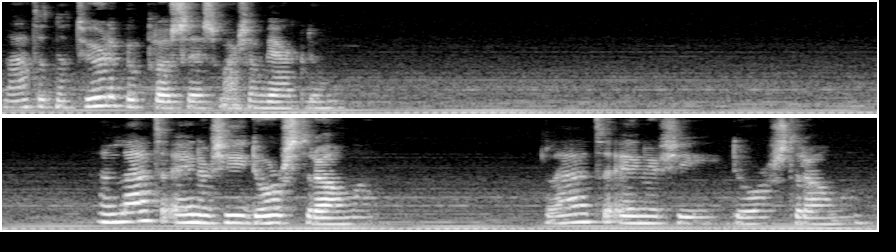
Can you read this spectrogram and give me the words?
Laat het natuurlijke proces maar zijn werk doen. En laat de energie doorstromen. Laat de energie doorstromen.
